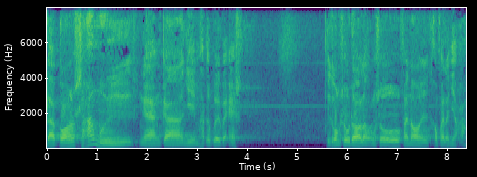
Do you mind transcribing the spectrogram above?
đã có 60.000 ca nhiễm HIV và S. Cái con số đó là con số phải nói không phải là nhỏ.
